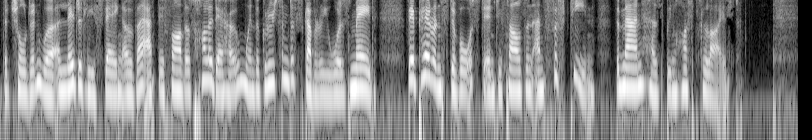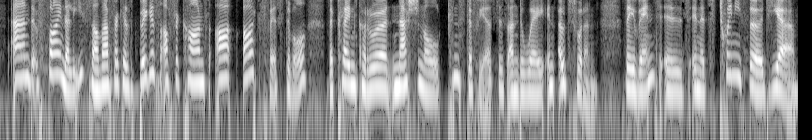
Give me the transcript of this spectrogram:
The children were allegedly staying over at their father's holiday home when the gruesome discovery was made. Their parents divorced in 2015. The man has been hospitalized. And finally, South Africa's biggest Afrikaans arts festival, the Klein Karoo Nasionale Kunstefees, is underway in Oudtshoorn. The event is in its 23rd year.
